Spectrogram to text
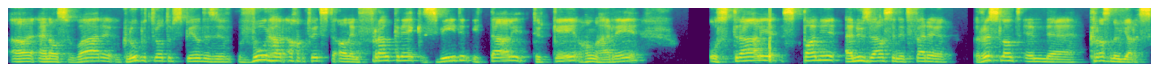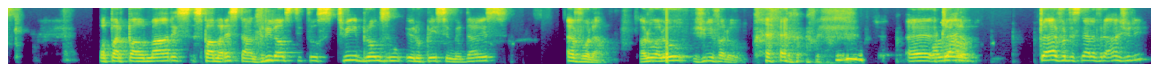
uh, en als ware globetrotter speelde ze voor haar 28e al in Frankrijk, Zweden, Italië, Turkije, Hongarije, Australië, Spanje en nu zelfs in het verre Rusland in uh, Krasnojarsk. Op haar palmares, staan drie landstitels, twee bronzen Europese medailles. En voilà. Hallo, hallo, Julie Vallot. uh, klaar, klaar voor de snelle vraag, Julie?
